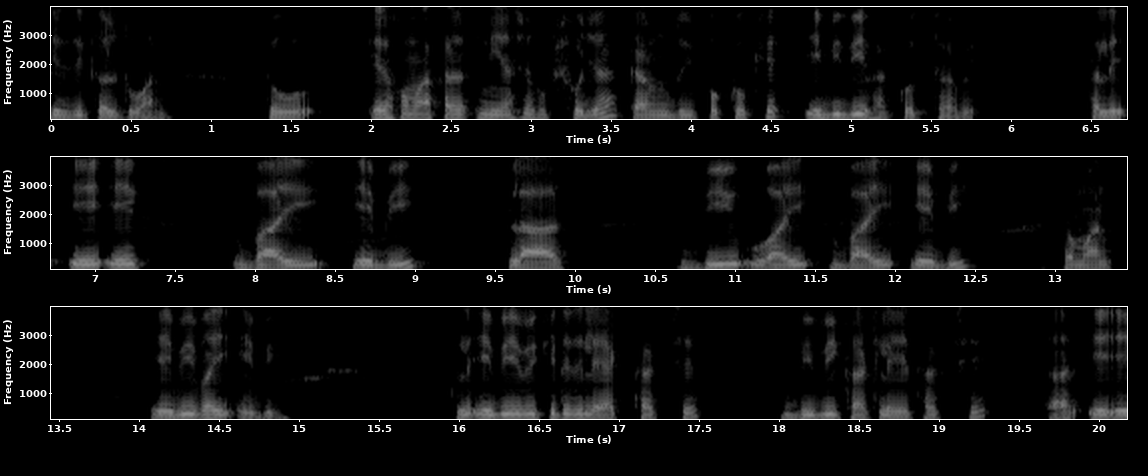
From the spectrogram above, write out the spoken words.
is equal to one তো এরকম আকারে নিয়ে আসা খুব সোজা, কারণ দুই পক্ষকে এ বি দিয়ে ভাগ করতে হবে। তাহলে a x by a b plus b y by a b সমান a b by a b. তাহলে এ বি এ বি কেটে দিলে এক থাকছে বিবি কাটলে এ থাকছে, আর এ এ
